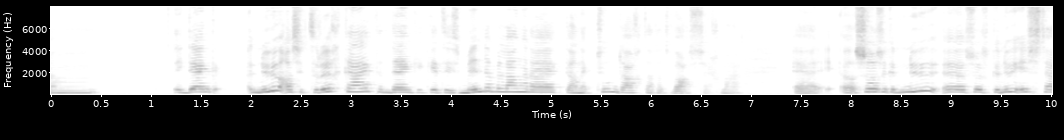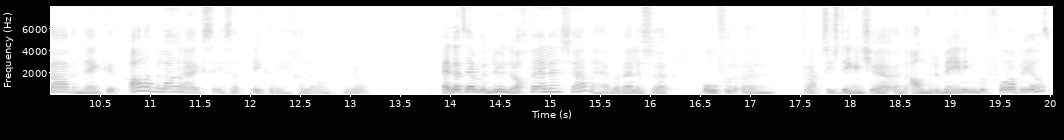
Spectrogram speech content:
um, ik denk, nu als ik terugkijk, dan denk ik het is minder belangrijk dan ik toen dacht dat het was, zeg maar. Uh, zoals, ik het nu, uh, zoals ik er nu in sta, dan denk ik het allerbelangrijkste is dat ik erin geloof. Ja. En dat hebben we nu nog wel eens. Hè? We hebben wel eens uh, over een praktisch dingetje een andere mening bijvoorbeeld.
